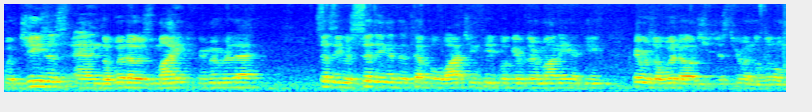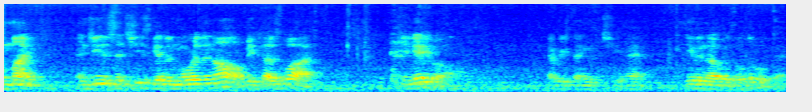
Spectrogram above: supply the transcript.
with Jesus and the widow's mite. Remember that? It says he was sitting at the temple watching people give their money. And he, here was a widow and she just threw in a little mite. And Jesus said, she's given more than all, because what? She gave all. Everything that she had, even though it was a little bit.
